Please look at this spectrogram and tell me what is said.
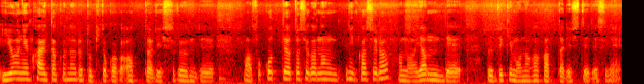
異様に買いたくなる時とかがあったりするんで、まあ、そこって私が何かしらあの病んでる時期も長かったりしてですね。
